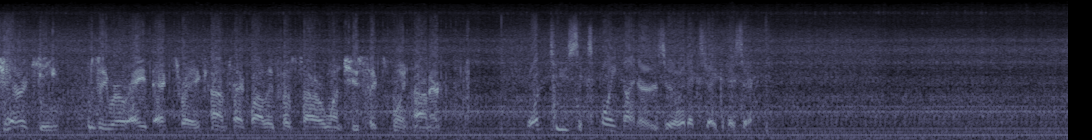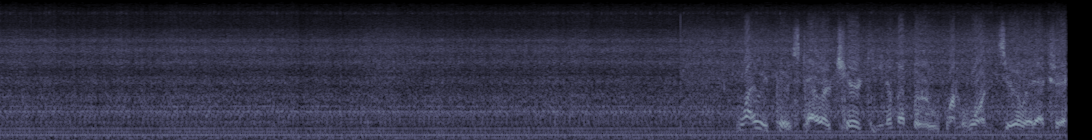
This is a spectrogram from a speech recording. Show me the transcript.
Cherokee 08 X-ray, contact Wiley Post Tower 126.9er. 126.9 or 08 X-ray, good day sir. Wiley Post Tower, Cherokee, November 1108 X-ray.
